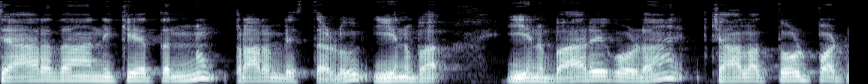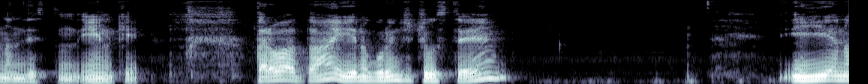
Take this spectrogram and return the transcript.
శారదా నికేతన్ను ప్రారంభిస్తాడు. ఈయన బా ఈయన భార్య కూడా చాలా తోడ్పాటును అందిస్తుంది ఈయనకి. తర్వాత ఈయన గురించి చూస్తే ఈయన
